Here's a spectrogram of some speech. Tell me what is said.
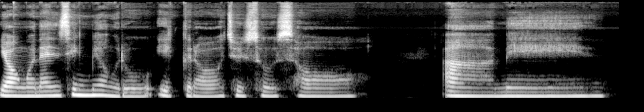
영원한 생명으로 이끌어 주소서. 아멘.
